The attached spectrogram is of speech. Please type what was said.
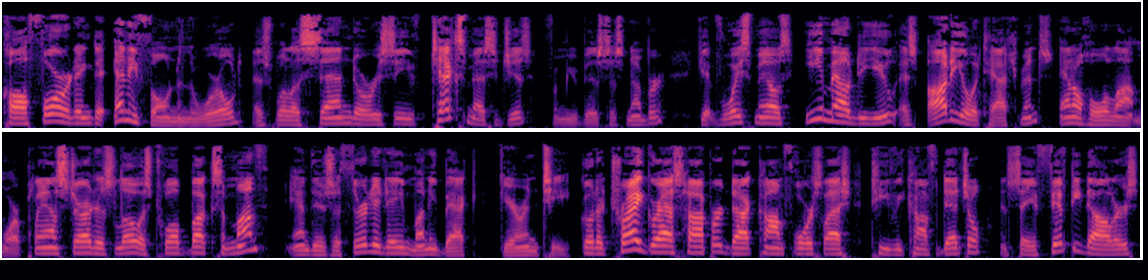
call forwarding to any phone in the world, as well as send or receive text messages from your business number. Get voicemails emailed to you as audio attachments and a whole lot more. Plans start as low as 12 bucks a month and there's a 30 day money back guarantee. Go to trygrasshopper.com forward slash TV confidential and save $50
